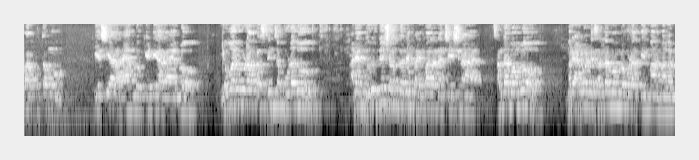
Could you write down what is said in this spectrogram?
ప్రభుత్వము కేసీఆర్ హయాంలో కేటీఆర్ హయాంలో ఎవరు కూడా ప్రశ్నించకూడదు అనే దురుద్దేశంతోనే పరిపాలన చేసిన సందర్భంలో మరి అటువంటి సందర్భంలో కూడా తీర్మానం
